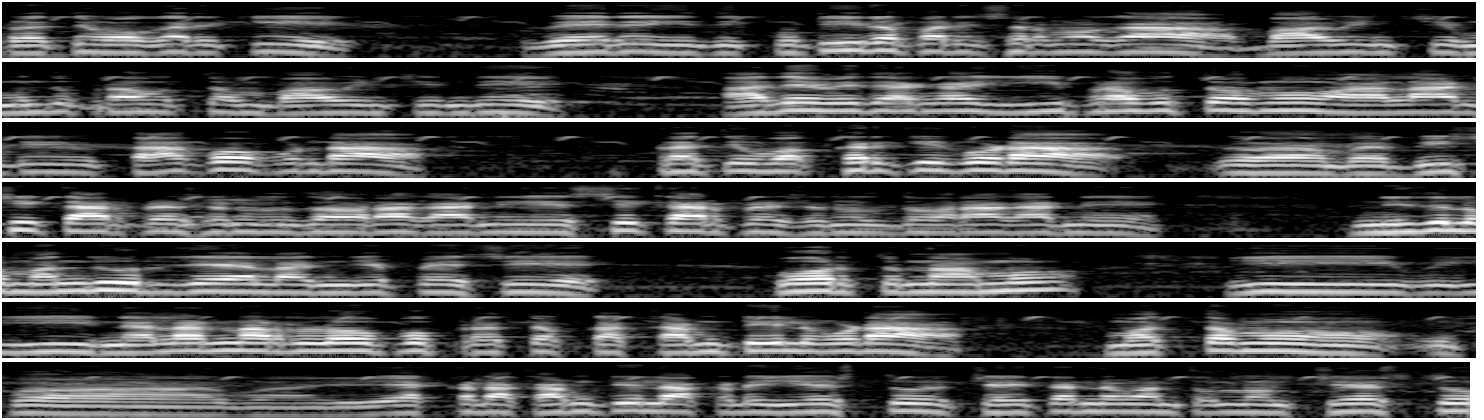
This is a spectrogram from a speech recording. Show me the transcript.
ప్రతి ఒక్కరికి వేరే ఇది కుటీర పరిశ్రమగా భావించి ముందు ప్రభుత్వం భావించింది. అదేవిధంగా ఈ ప్రభుత్వము అలాంటివి కాకోకుండా ప్రతి ఒక్కరికి కూడా బీసీ కార్పొరేషన్ల ద్వారా కానీ ఎస్సీ కార్పొరేషన్ల ద్వారా కానీ నిధులు మంజూరు చేయాలని చెప్పేసి కోరుతున్నాము. ఈ ఈ నెలన్నర లోపు ప్రతి ఒక్క కమిటీలు కూడా మొత్తము ఎక్కడ కమిటీలు అక్కడ చేస్తూ చైతన్యవంతులను చేస్తూ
